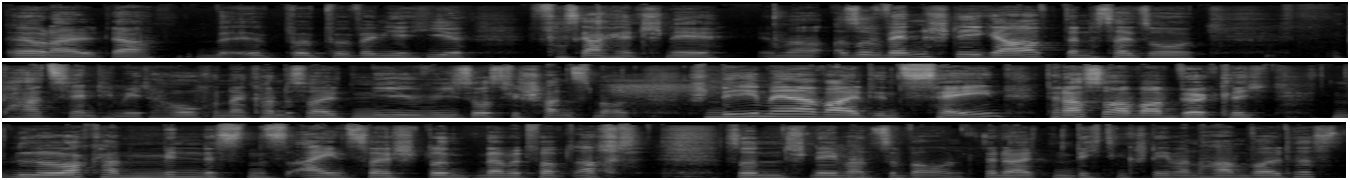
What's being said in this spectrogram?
äh, oder halt, ja, bei mir hier, fast gar kein Schnee immer. Also wenn Schnee gab, dann ist halt so ein paar Zentimeter hoch und dann konntest du halt nie irgendwie sowas wie Schanzen bauen. Schneemänner war halt insane, dann hast du aber wirklich locker mindestens ein, zwei Stunden damit verbracht, so einen Schneemann zu bauen, wenn du halt einen richtigen Schneemann haben wolltest.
